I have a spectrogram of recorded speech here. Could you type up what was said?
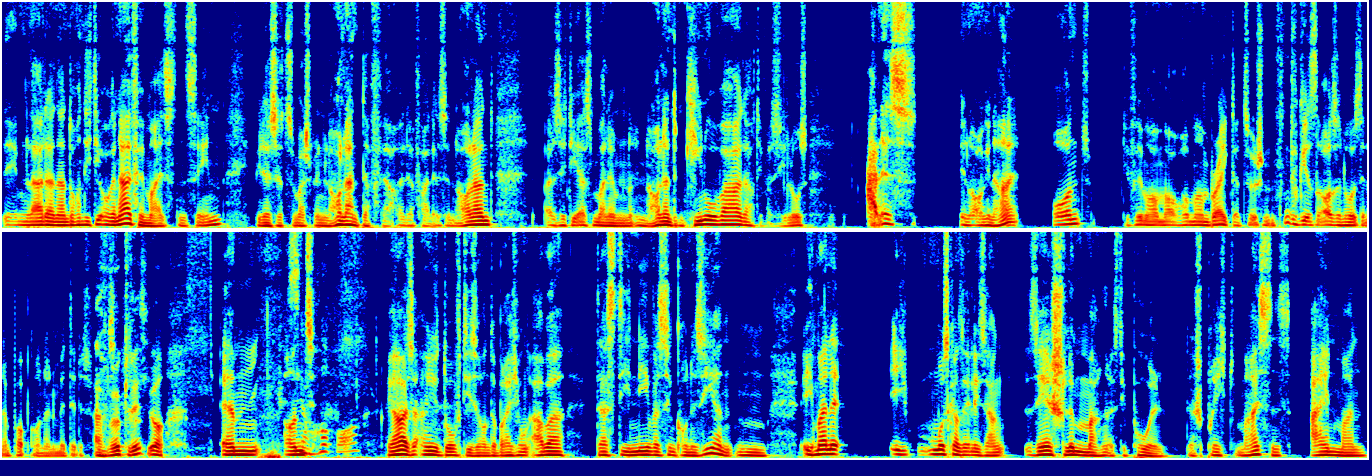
eben leider dann doch nicht die Originalfilme meistens sehen, wie das jetzt zum Beispiel in Holland der, Fall- der Fall ist. In Holland, als ich die erste Mal in, in Holland im Kino war, dachte ich, was ist hier los? Alles in Original und die Filme haben auch immer einen Break dazwischen. Du gehst raus und holst in den Popcorn in der Mitte des Films. Ach, wirklich? Ja. Ähm, und ist ja Horror. ja, ist eigentlich doof, diese Unterbrechung, aber dass die nie was synchronisieren. hm. Ich meine, ich muss ganz ehrlich sagen, sehr schlimm machen es die Polen. Da spricht meistens ein Mann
